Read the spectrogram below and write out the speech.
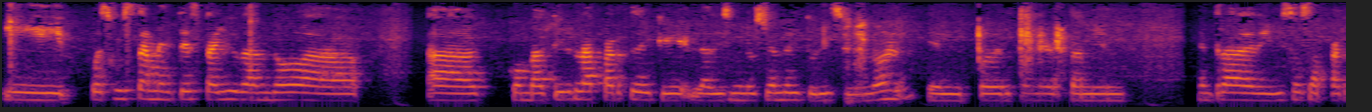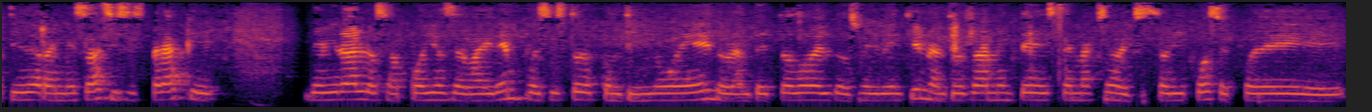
y pues justamente está ayudando a, a combatir la parte de que la disminución del turismo, ¿no? El poder tener también entrada de divisas a partir de remesas, y se espera que debido a los apoyos de Biden, pues esto continúe durante todo el 2021. Entonces realmente este máximo histórico se puede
